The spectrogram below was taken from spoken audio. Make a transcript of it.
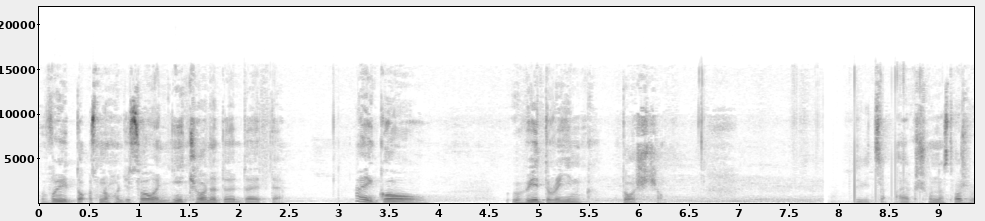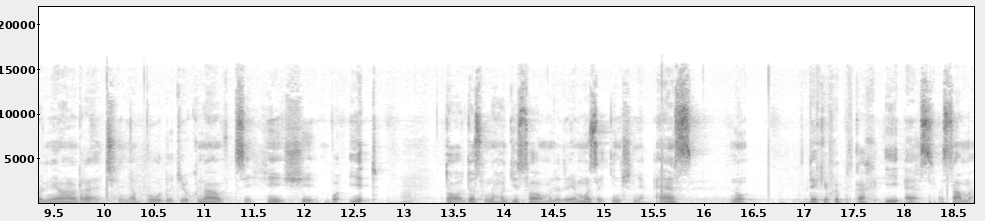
ви до основного дієслова нічого не додаєте. I go, we drink тощо. Дивіться, а якщо на стверджувальні речення будуть виконавці he, she або it, то до основного дієслова ми додаємо закінчення s, ну, в деяких випадках і s. А саме,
